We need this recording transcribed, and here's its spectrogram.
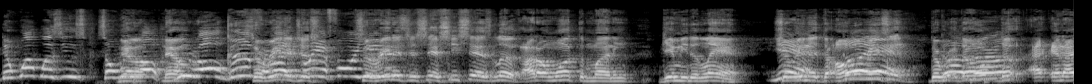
then what was used? So we Now- roll, now, we roll good for like just, three or four Sarita years. just said she says, "Look, I don't want the money. Give me the land." Yeah, Serena, the only reason, the, Go, the, the- and I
